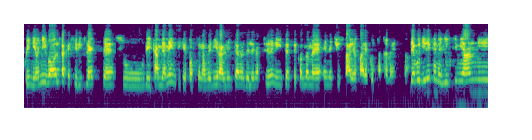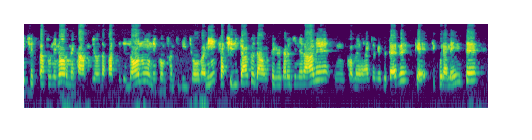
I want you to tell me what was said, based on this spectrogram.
Quindi ogni volta che si riflette su dei cambiamenti che possono avvenire all'interno delle Nazioni Unite, secondo me è necessario fare questa premessa. Devo dire che negli ultimi anni c'è stato un enorme cambio da parte dell'ONU nei confronti dei giovani, facilitato da un segretario generale mm, come Antonio Guterres che sicuramente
